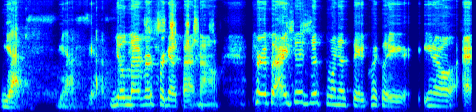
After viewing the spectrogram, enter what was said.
Yes, yes, yes. You'll never forget that now. Teresa, I did just want to say quickly, you know, I,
